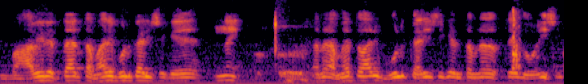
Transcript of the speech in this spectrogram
મહાવીર અત્યારે તમારી ભૂલ કરી શકે. નહીં. અને અમે તમારી ભૂલ કરી શકીએ તમને રસ્તે દોડીશું.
